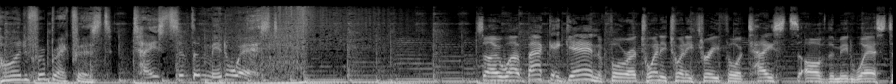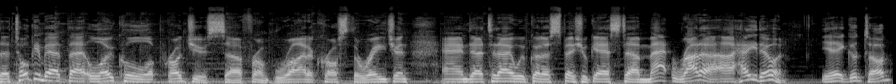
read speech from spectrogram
For breakfast. Tastes of the Midwest. So uh, back again for uh, 2023 for Tastes of the Midwest, uh, talking about that local produce uh, from right across the region. And uh, today we've got a special guest, uh, Matt Rutter. How you doing? Yeah, good, Todd.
